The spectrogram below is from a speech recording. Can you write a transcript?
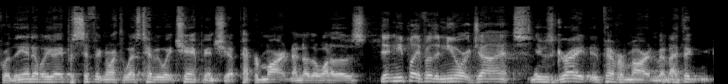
for the NWA Pacific Northwest Heavyweight Championship. Pepper Martin, another one of those Didn't he play for the New York Giants? he was great at Pepper Martin, and I think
